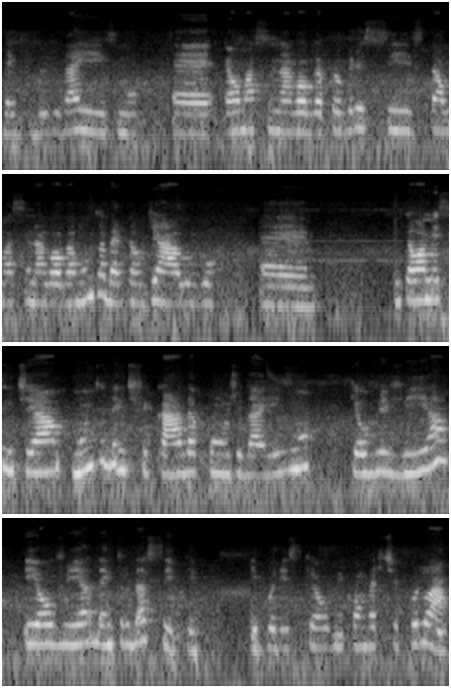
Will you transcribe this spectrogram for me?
dentro do judaísmo. É, é uma sinagoga progressista, uma sinagoga muito aberta ao diálogo. É, então, eu me sentia muito identificada com o judaísmo que eu vivia e ouvia dentro da CIP. E por isso que eu me converti por lá.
